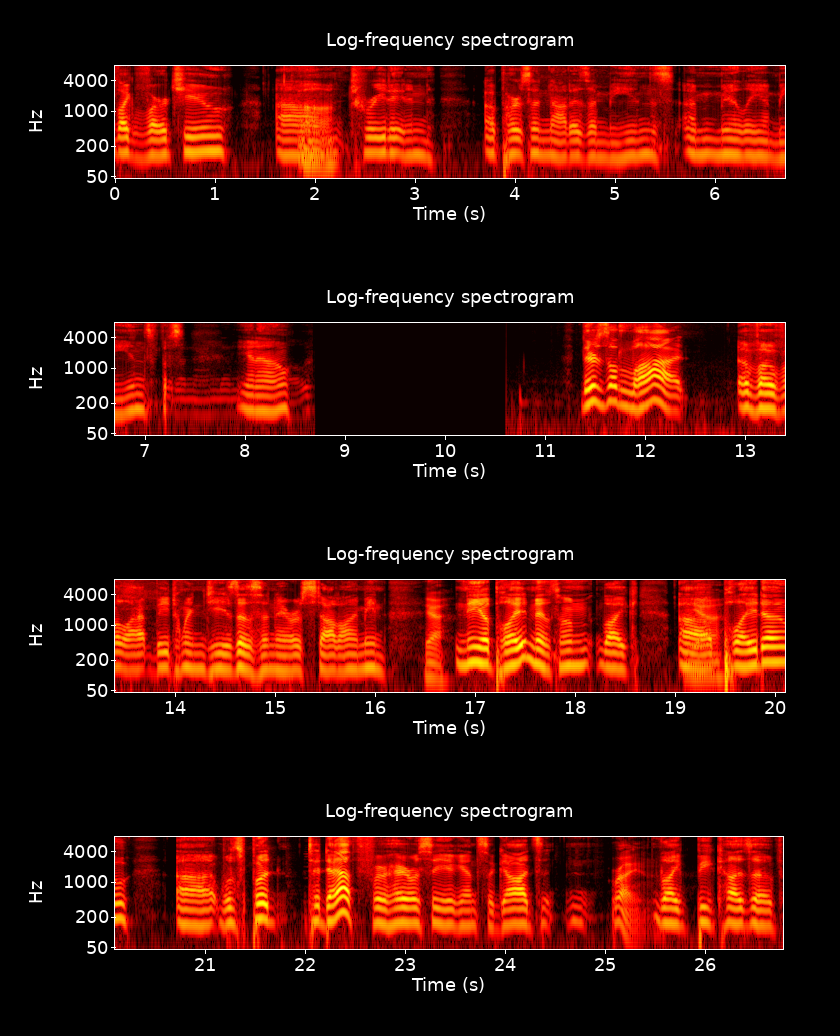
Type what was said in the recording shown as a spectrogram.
like virtue, um, Uh-huh. treating a person not as a means, a merely a means, but you know. There's a lot of overlap between Jesus and Aristotle. I mean, Yeah. Neoplatonism, like uh, Yeah. Plato, uh, was put to death for heresy against the gods, Right. like because of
